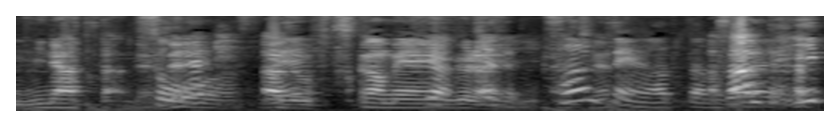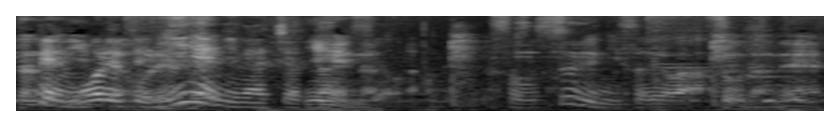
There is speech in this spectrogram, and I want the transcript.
になったんだよね。そう。ですねあの2日目ぐらいに。3辺あったのあが三辺あったの1辺折れて一2辺になっちゃったんですよ。そうすぐにそれは。そうだね。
